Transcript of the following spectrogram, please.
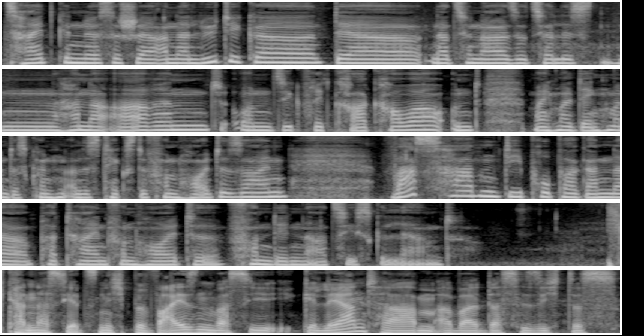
zeitgenössische Analytiker der Nationalsozialisten Hannah Arendt und Siegfried Krakauer und manchmal denkt man, das könnten alles Texte von heute sein. Was haben die Propagandaparteien von heute von den Nazis gelernt? Ich kann das jetzt nicht beweisen, was sie gelernt haben, aber dass sie sich das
